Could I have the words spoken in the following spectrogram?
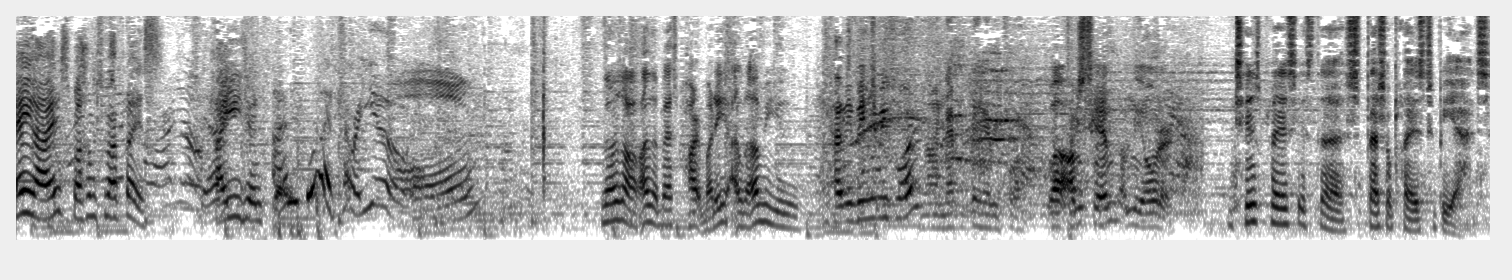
Hey guys, welcome to my place. How are you doing today? I'm good. How are you? Those are, are the best part, buddy. I love you. Have you been here before? No, I've never been here before. Well, I'm Tim. I'm the owner. Tim's place is the special place to be at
